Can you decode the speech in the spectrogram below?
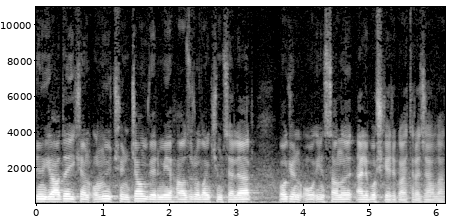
dünyada ikən onun üçün can verməyə hazır olan kimsələr o gün o insanı əliboş geri qaytaracaqlar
